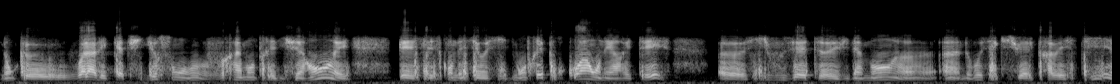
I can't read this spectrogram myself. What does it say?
Donc voilà, les cas de figure sont vraiment très différents et, et c'est ce qu'on essaie aussi de montrer. Pourquoi on est arrêté euh, si vous êtes euh, évidemment un, homosexuel travesti,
